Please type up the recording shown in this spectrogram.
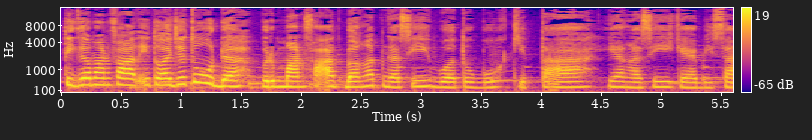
tiga manfaat itu aja tuh udah bermanfaat banget gak sih buat tubuh kita? Ya gak sih? Kayak bisa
